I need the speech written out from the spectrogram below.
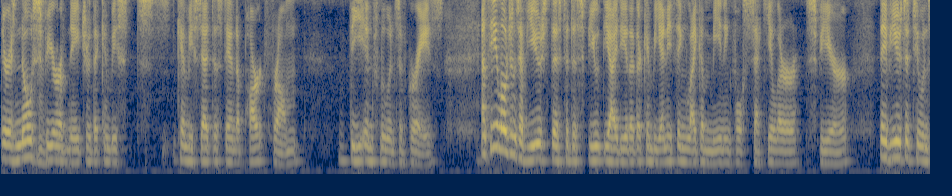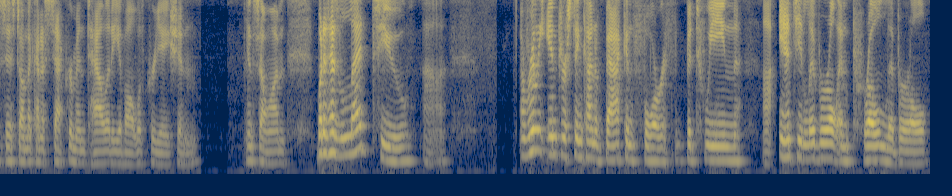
There is no hmm. sphere of nature that can be can be said to stand apart from the influence of grace. And theologians have used this to dispute the idea that there can be anything like a meaningful secular sphere. They've used it to insist on the kind of sacramentality of all of creation and so on. But it has led to uh, a really interesting kind of back and forth between uh, anti liberal and pro liberal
